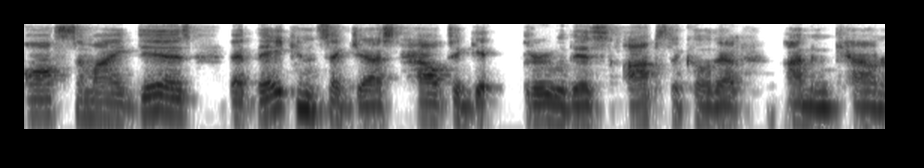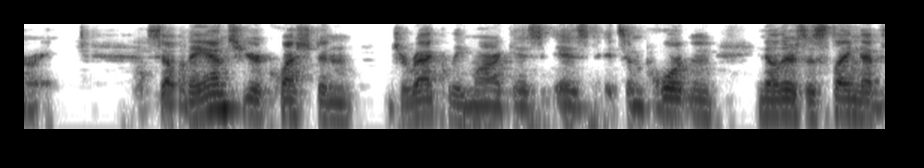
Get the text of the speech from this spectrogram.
off some ideas that they can suggest how to get through this obstacle that I'm encountering? So to answer your question directly, Mark, is, is it's important. You know, there's a slang of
